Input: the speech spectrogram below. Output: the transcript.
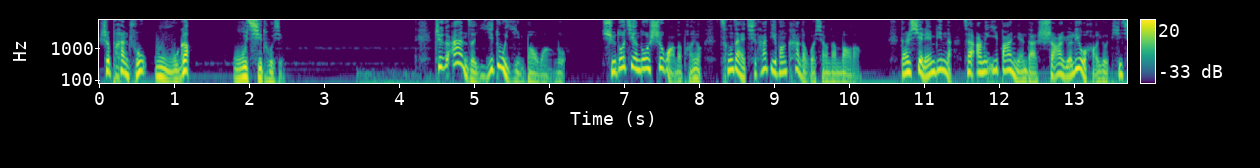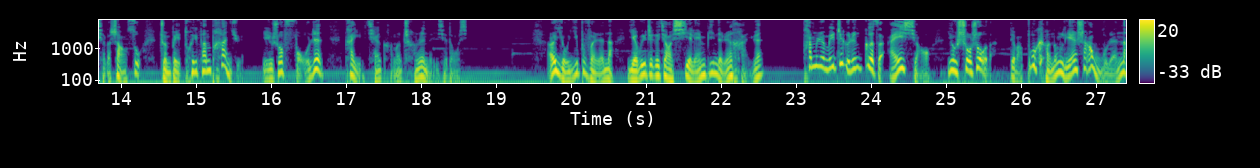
是判处五个无期徒刑。这个案子一度引爆网络，许多见多识广的朋友曾在其他地方看到过相关报道，但是谢连斌呢，在二零一八年的十二月六号又提起了上诉，准备推翻判决，也就是说否认他以前可能承认的一些东西。而有一部分人呢，也为这个叫谢连斌的人喊冤，他们认为这个人个子矮小又瘦瘦的，对吧？不可能连杀五人呢。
